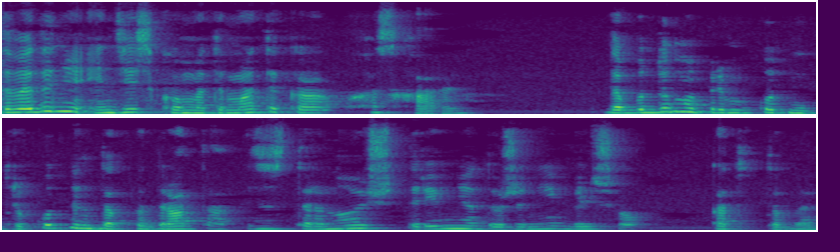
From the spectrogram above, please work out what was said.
Доведення індійського математика Хасхари. Добудуємо прямокутний трикутник до квадрата зі стороною, що дорівнює довжині більшого катета.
